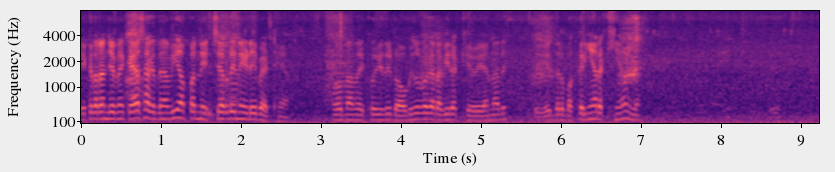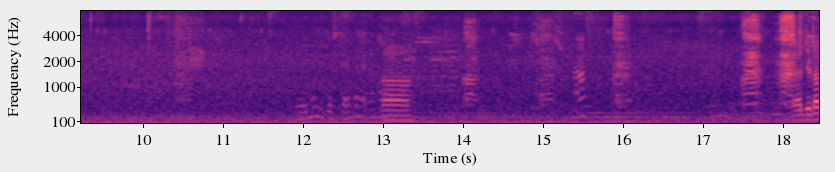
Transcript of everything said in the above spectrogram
ਇੱਕ ਤਰ੍ਹਾਂ ਜਿਵੇਂ ਕਹਿ ਸਕਦੇ ਆ ਵੀ ਆਪਾਂ ਨੇਚਰ ਦੇ ਨੇੜੇ ਬੈਠੇ ਆ ਉਦਾਂ ਦੇਖੋ ਜੀ ਇੱਥੇ ਡੌਗਸ ਵਗੈਰਾ ਵੀ ਰੱਖੇ ਹੋਏ ਆ ਇਹਨਾਂ ਦੇ। ਤੇ ਇੱਧਰ ਬੱਕਰੀਆਂ ਰੱਖੀਆਂ ਹੋਈਆਂ। ਹਾਂ। ਆ ਜਿਹੜਾ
